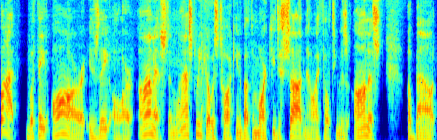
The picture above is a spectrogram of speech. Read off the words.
But what they are is they are honest. And last week I was talking about the Marquis de Sade and how I felt he was honest about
